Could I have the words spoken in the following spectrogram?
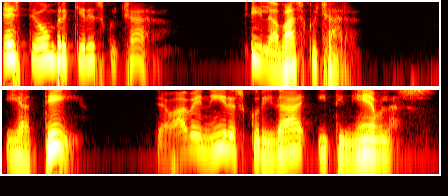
Este hombre quiere escuchar y la va a escuchar. Y a ti te va a venir oscuridad y tinieblas.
